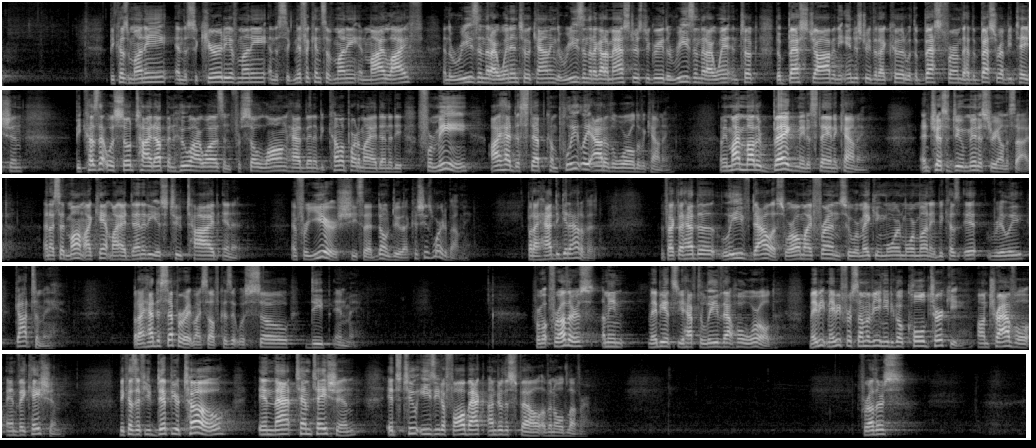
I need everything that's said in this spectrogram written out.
Because money and the security of money and the significance of money in my life and the reason that I went into accounting, the reason that I got a master's degree, the reason that I went and took the best job in the industry that I could with the best firm that had the best reputation, because that was so tied up in who I was and for so long had been, it become a part of my identity. For me, I had to step completely out of the world of accounting. I mean, my mother begged me to stay in accounting and just do ministry on the side. And I said, Mom, I can't. My identity is too tied in it. And for years, she said, Don't do that, because she was worried about me. But I had to get out of it. In fact, I had to leave Dallas, where all my friends who were making more and more money, because it really got to me. But I had to separate myself because it was so deep in me. For, for others, I mean, maybe it's you have to leave that whole world. Maybe, maybe for some of you, you need to go cold turkey on travel and vacation. Because if you dip your toe in that temptation, it's too easy to fall back under the spell of an old lover. For others,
